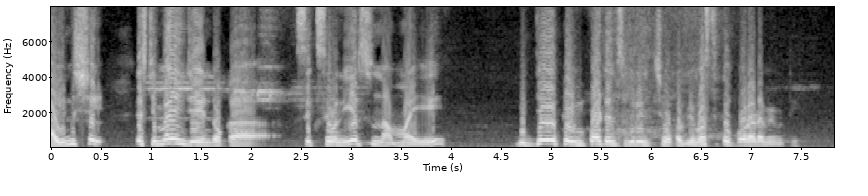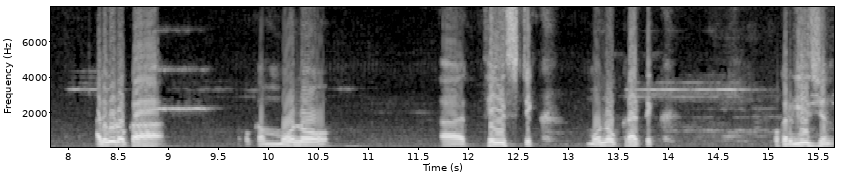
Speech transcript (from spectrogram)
ఆ ఇనిషియల్ జస్ట్ ఇమాజిన్ చేయండి ఒక సిక్స్ సెవెన్ ఇయర్స్ ఉన్న అమ్మాయి విద్య యొక్క ఇంపార్టెన్స్ గురించి ఒక వ్యవస్థతో పోరాడడం ఏమిటి? అది కూడా ఒక ఒక మోనో థెయిస్టిక్ మోనోక్రాటిక్ ఒక రిలీజియన్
